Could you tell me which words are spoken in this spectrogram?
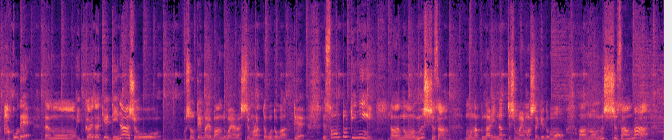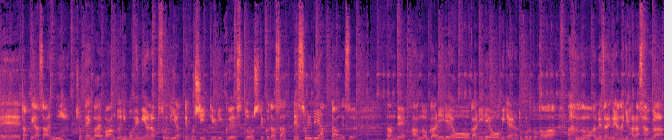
ー、箱で、あのー、1回だけディナーショーを商店街バンドがやらせてもらったことがあってでその時にあのムッシュさんもう亡くなりになってしまいましたけどもあのムッシュさんが、えー、拓也さんに商店街バンドに「ボヘミアン・ラプソディ」やってほしいっていうリクエストをしてくださってそれでやったんです。なんであのガリレオガリレオみたいなところとかはあのアメザリの柳原さんが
